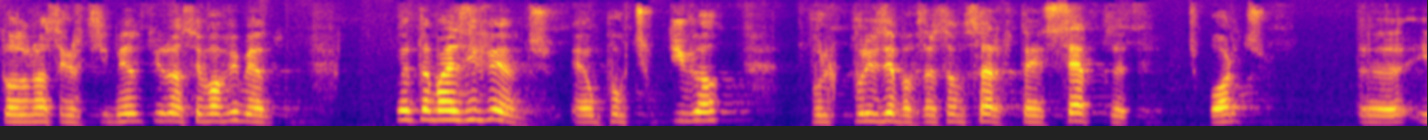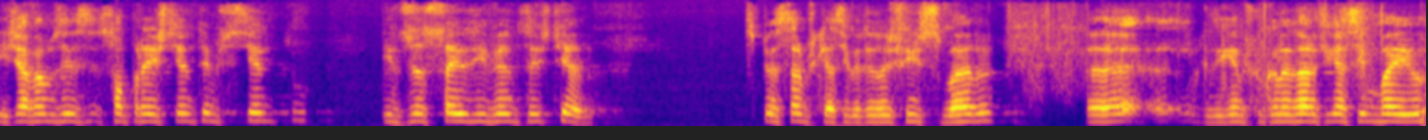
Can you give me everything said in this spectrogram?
todo o nosso agradecimento e o nosso envolvimento. Quanto a mais eventos, é um pouco discutível, porque, por exemplo, a Federação de Surf tem sete esportes uh, e já vamos, só para este ano, temos 116 eventos este ano. Se pensarmos que há 52 fins de semana, uh, digamos que o calendário fica assim meio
